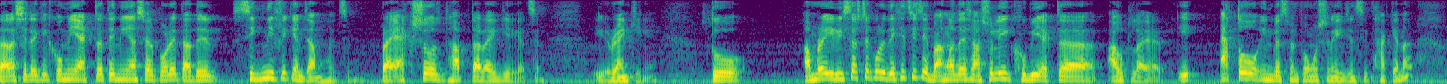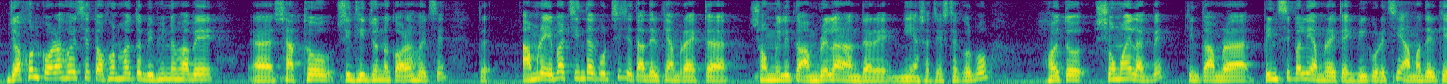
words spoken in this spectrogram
তারা সেটাকে কমিয়ে একটাতে নিয়ে আসার পরে তাদের সিগনিফিকেন্ট জাম হয়েছে। প্রায় একশো ধাপ তারা এগিয়ে গেছে র্যাঙ্কিংয়ে তো আমরা এই রিসার্চটা করে দেখেছি যে বাংলাদেশ আসলেই খুবই একটা আউটলায়ার এত ইনভেস্টমেন্ট প্রমোশন এজেন্সি থাকে না। যখন করা হয়েছে তখন হয়তো বিভিন্নভাবে স্বার্থ সিদ্ধির জন্য করা হয়েছে। তো আমরা এবার চিন্তা করছি যে তাদেরকে আমরা একটা সম্মিলিত আমব্রেলার আন্ডারে নিয়ে আসার চেষ্টা করব। হয়তো সময় লাগবে, কিন্তু আমরা প্রিন্সিপালি আমরা এটা এগ্রি করেছি। আমাদেরকে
